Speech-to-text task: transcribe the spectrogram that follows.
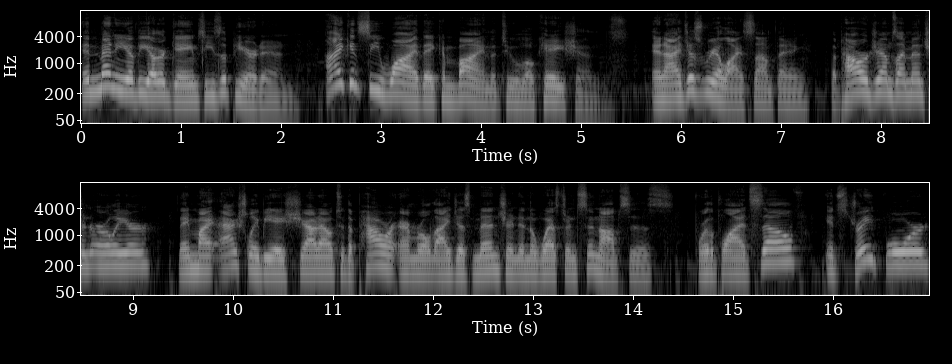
in many of the other games he's appeared in. I can see why they combined the two locations. And I just realized something. The power gems I mentioned earlier, they might actually be a shout out to the power emerald I just mentioned in the Western synopsis. For the plot itself, it's straightforward,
